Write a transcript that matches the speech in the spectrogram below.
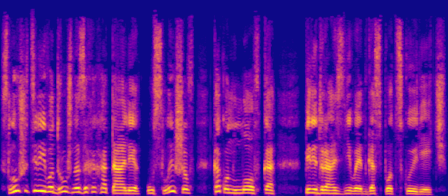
Слушатели его дружно захохотали, услышав, как он ловко передразнивает господскую речь.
